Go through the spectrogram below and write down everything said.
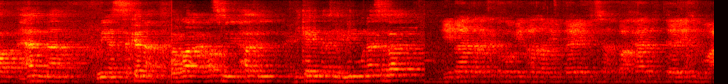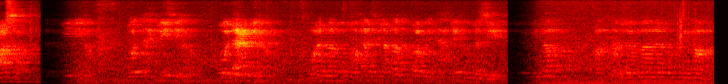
قصة هامة من السكنات. الراعي الرسمي للحفل بكلمة بالمناسبة. لما تركته من اثر بالغ في صفحات التاريخ المعاصر. وتحديثها ودعمها وأن طموحاتنا أكبر لتحقيق المزيد. بنا أكثر جمالا وانتظارا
